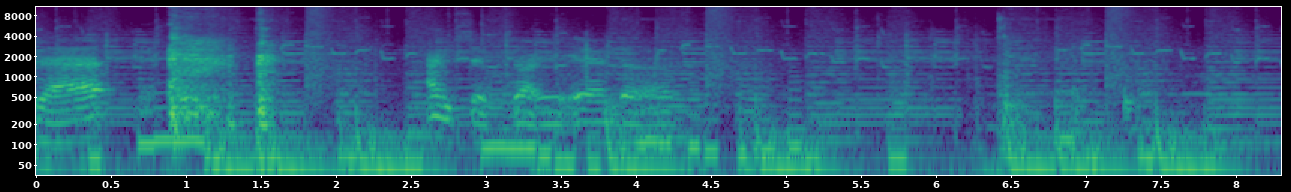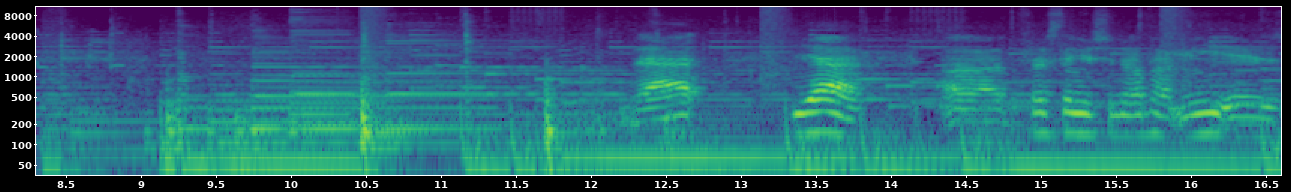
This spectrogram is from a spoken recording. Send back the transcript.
that. I'm sick, sorry, and uh, that. Yeah. Uh, the first thing you should know about me is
